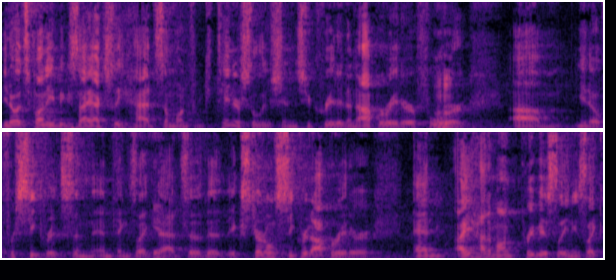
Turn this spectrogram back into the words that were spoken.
you know, it's funny because I actually had someone from Container Solutions who created an operator for, um, you know, for secrets and, and things like Yeah. that. So the external secret operator. And I had him on previously, and he's like,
